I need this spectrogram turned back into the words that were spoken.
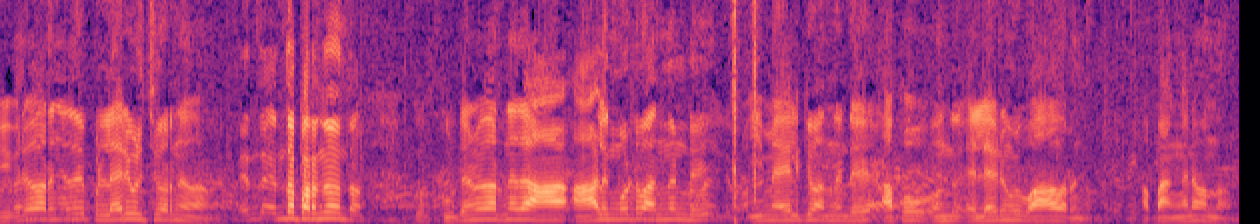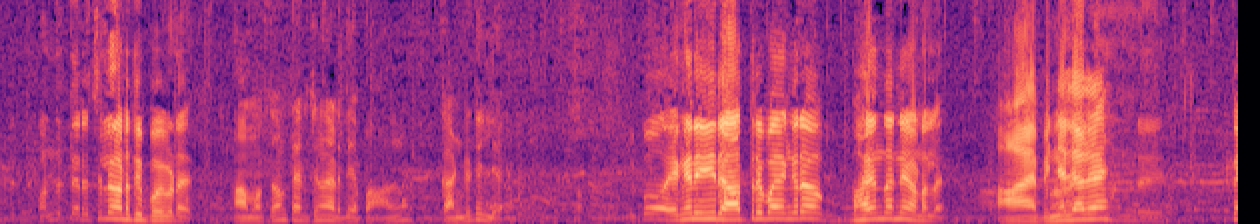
വിവരം പറഞ്ഞത് പിള്ളേർ വിളിച്ചു പറഞ്ഞതാണ്. എന്താ എന്താ പറഞ്ഞത് എന്താ? കൂട്ടുകാർ പറഞ്ഞത് ആ- ആളിങ്ങോട്ട് വന്നിട്ടുണ്ട് ഈ മേലേക്ക് വന്നിട്ടുണ്ട് അപ്പോൾ ഒന്ന് എല്ലാവരും കൂടി വാ പറഞ്ഞു. അപ്പോൾ അങ്ങനെ വന്നതാണ്. വന്ന് തെരച്ചിൽ നടത്തിപ്പോ ഇവിടെ? ആ മൊത്തം തെരച്ചിൽ നടത്തി. അപ്പോൾ ആളിനെ കണ്ടിട്ടില്ല. ഇപ്പോ എങ്ങനെ ഈ രാത്രി ഭയങ്കര ഭയം തന്നെയാണല്ലേ? ആ പിന്നല്ലാതെ ഇപ്പൊ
